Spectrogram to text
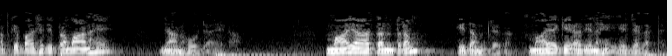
आपके पास यदि प्रमाण है, ज्ञान हो जाएगा। माया तंत्रम इदम जगत। माया के अधीन है, ये जगत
